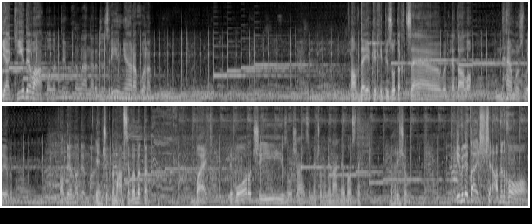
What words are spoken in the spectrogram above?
Які дива! Колектив Хеленерджі зрівнює рахунок. А в деяких епізодах це виглядало неможливим. Один-один. Янчук намагався вибити. Бать, ліворуч і залишається м'яч у номінальних гостей. Багрічук. І влітає ще один гол.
